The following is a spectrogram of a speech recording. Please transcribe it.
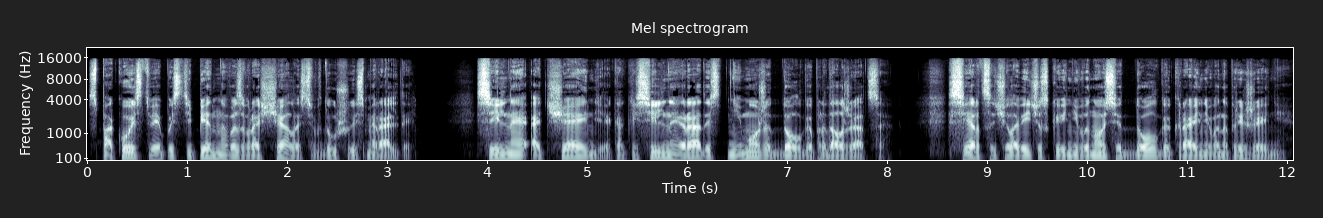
Спокойствие постепенно возвращалось в душу Эсмеральды. Сильное отчаяние, как и сильная радость, не может долго продолжаться. Сердце человеческое не выносит долго крайнего напряжения.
